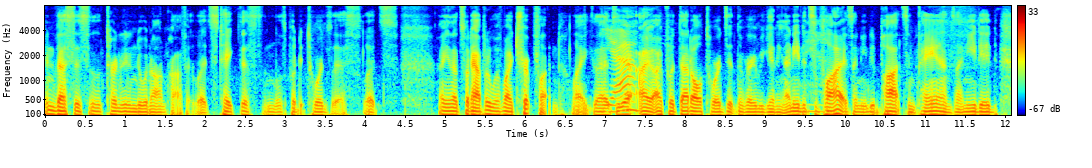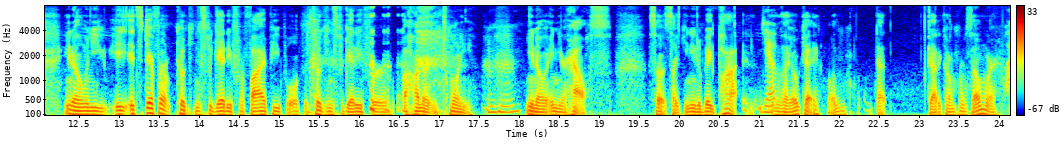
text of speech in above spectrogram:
invest this and turn it into a nonprofit. Let's take this and let's put it towards this. Let's I mean, that's what happened with my trip fund. Like that's yeah, Yeah. I, I put that all towards it in the very beginning. I needed supplies. I needed pots and pans. I needed, you know, when you i- it's different cooking spaghetti for five people than cooking spaghetti for 120, Mm-hmm. you know, in your house. So it's like you need a big pot. Yep. I was like, okay, well, that got to come from somewhere. Wow.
